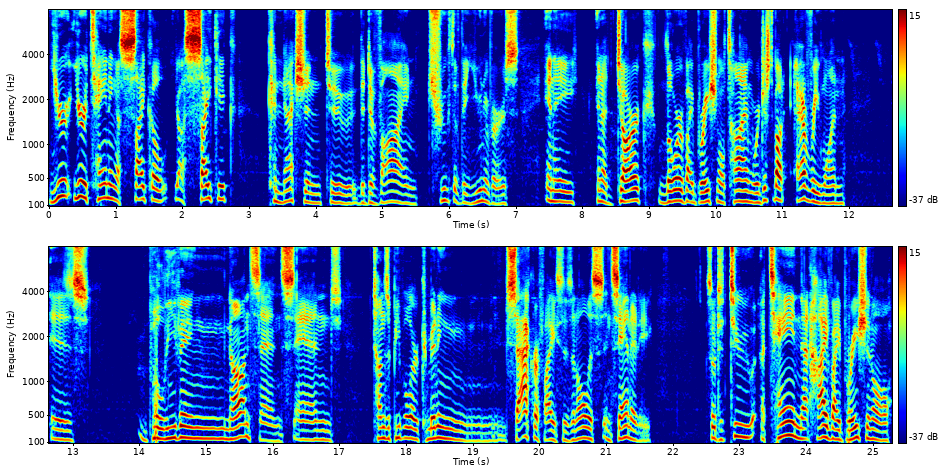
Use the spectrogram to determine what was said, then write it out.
you're you're attaining a psycho a psychic connection to the divine truth of the universe in a in a dark lower vibrational time where just about everyone is believing nonsense and tons of people are committing sacrifices and all this insanity so to to attain that high vibrational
